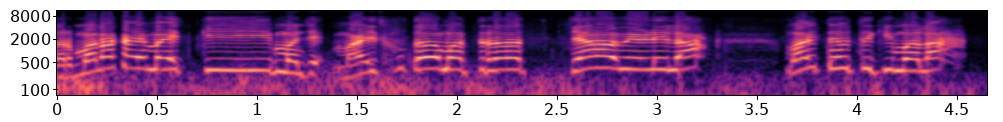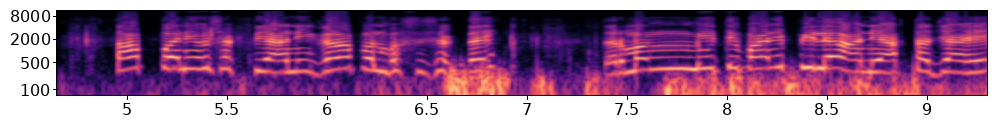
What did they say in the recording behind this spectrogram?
तर मला काय माहीत की म्हणजे माहीत होतं मात्र त्या वेळेला माहीत नव्हतं की मला ताप पण येऊ शकते आणि गळा पण बसू शकते तर मग मी ते पाणी पिलं आणि आत्ता जे आहे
